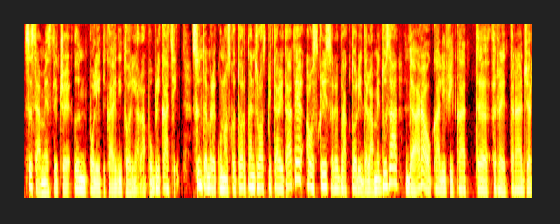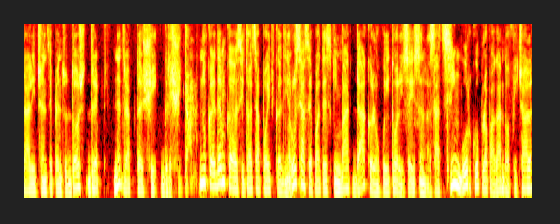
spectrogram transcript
să se amestece în politica editorială a publicației. Suntem recunoscători pentru ospitalitate, au scris redactorii de la Meduza, dar au calificat retragerea licenței pentru Doș drept nedreaptă și greșită. Nu credem că situația politică din Rusia se poate schimba dacă locuitorii săi sunt lăsați singuri cu propaganda oficială,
